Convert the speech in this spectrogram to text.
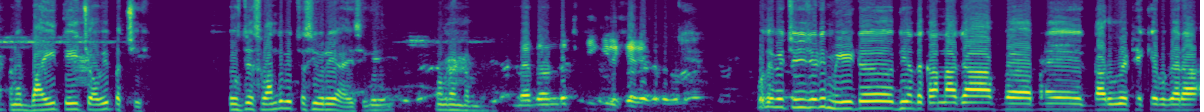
ਆਪਣੇ 22 23 24 25 ਉਸ ਦੇ ਸੰਬੰਧ ਵਿੱਚ ਅਸੀਂ ਉਰੇ ਆਏ ਸੀਗੇ ਮੈਮੋਰੰਡਮ ਦੇ। ਮੈਮੋਰੰਡਮ ਚ ਕੀ ਕੀ ਲਿਖਿਆ ਗਿਆ ਤੁਹਾਡੇ ਉਹਦੇ ਵਿੱਚ ਜੀ ਜਿਹੜੀ ਮੀਟ ਦੀਆਂ ਦੁਕਾਨਾਂ ਜਾਂ ਆਪਣੇ ਦਾਰੂ ਦੇ ਠੇਕੇ ਵਗੈਰਾ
